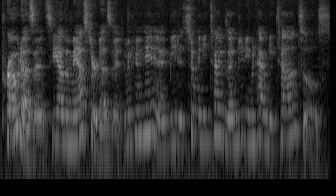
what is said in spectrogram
pro does it. See how the master does it. I beat it so many times I didn't even have any tonsils.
